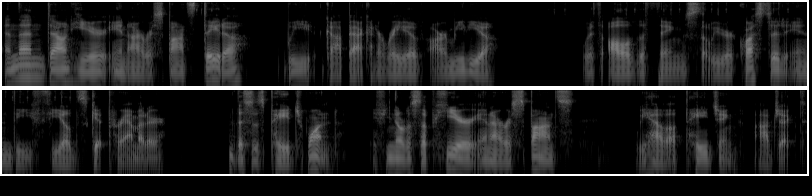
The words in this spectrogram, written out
And then down here in our response data, we got back an array of our media with all of the things that we requested in the fields get parameter. This is page one. If you notice up here in our response, we have a paging object.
